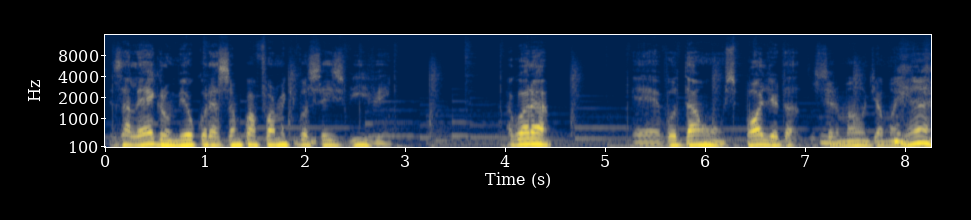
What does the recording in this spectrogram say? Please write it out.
vocês alegram o meu coração com a forma que vocês vivem. Agora, é, vou dar um spoiler da- do sermão de amanhã.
